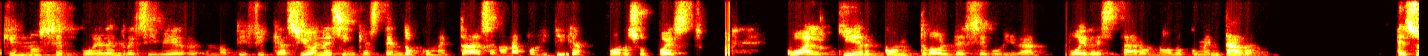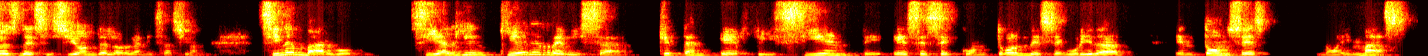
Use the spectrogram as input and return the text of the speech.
¿qué no se pueden recibir notificaciones sin que estén documentadas en una política? Por supuesto. Cualquier control de seguridad puede estar o no documentado. Eso es decisión de la organización. Sin embargo, si alguien quiere revisar qué tan eficiente es ese control de seguridad, entonces no hay más.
